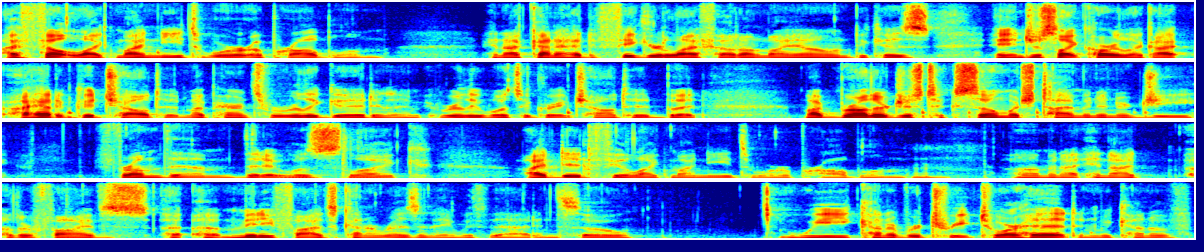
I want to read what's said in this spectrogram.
I felt like my needs were a problem. And I kind of had to figure life out on my own because, and just like Carly, like I, I had a good childhood. My parents were really good and it really was a great childhood. But my brother just took so much time and energy from them that it was like I did feel like my needs were a problem. Mm. Um, and I, and I, other fives, uh, uh, many fives kind of resonate with that. And so we kind of retreat to our head and we kind of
